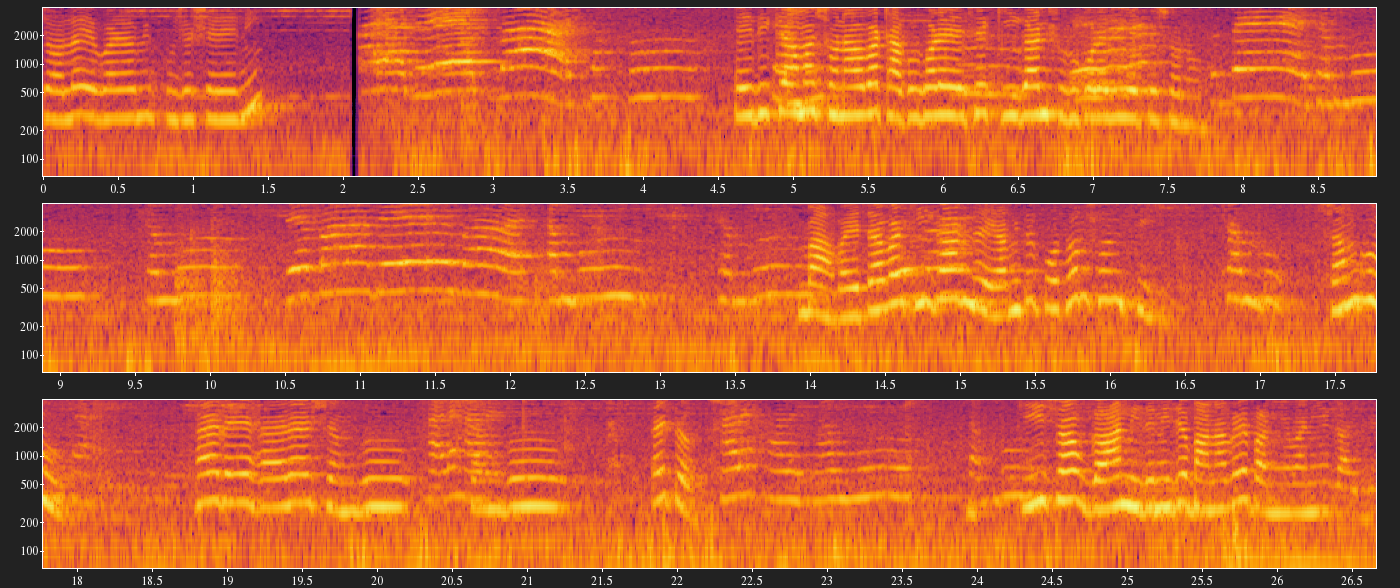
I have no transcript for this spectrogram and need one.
চলো এবার আমি পুজো সেরে নিই। এইদিকে আমার সোনা বাবা ঠাকুর ঘরে এসে কি গান শুরু করে দিয়েছে শোনো। বাবা এটা আবার কি গান রে? আমি তো প্রথম শুনছি। শম্ভু। শম্ভু? হ্যাঁ। রে হ্যাঁ রে শম্ভু। হরে। শম্ভু। তাই তো? হরে হরে শম্ভু। শম্ভু। কি সব গান নিজে নিজে বানাবে বানিয়ে বানিয়ে গাইবে।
